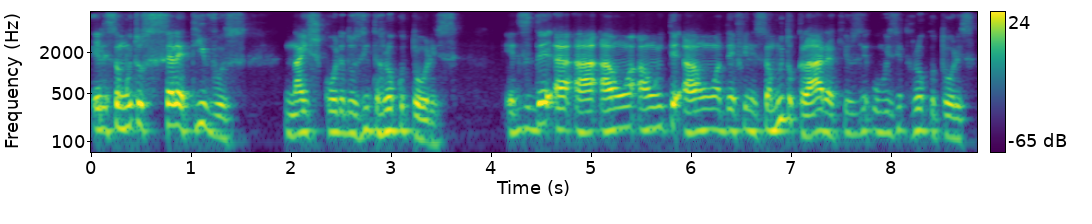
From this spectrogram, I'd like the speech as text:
eles são muito seletivos na escolha dos interlocutores. Eles de, há, há, uma, há, um, há, uma, definição muito clara que os, os interlocutores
